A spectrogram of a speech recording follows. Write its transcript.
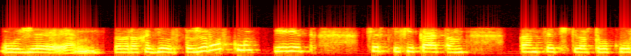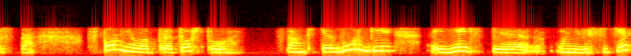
уже эм, проходила стажировку перед сертификатом в конце четвертого курса. Вспомнила про то, что в Санкт-Петербурге. Есть э, университет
